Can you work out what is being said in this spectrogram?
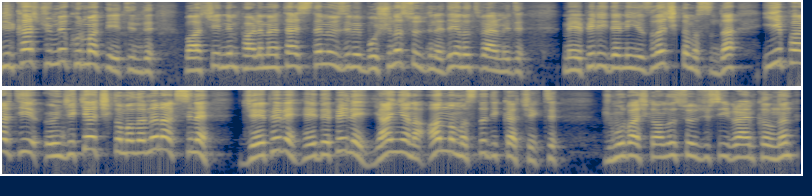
birkaç cümle kurmakla yetindi. Bahçeli'nin parlamenter sistem özlemi boşuna sözüne de yanıt vermedi. MHP liderinin yazılı açıklamasında İyi Parti'yi önceki açıklamalarının aksine CHP ve HDP ile yan yana anmaması da dikkat çekti. Cumhurbaşkanlığı Sözcüsü İbrahim Kalın'ın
